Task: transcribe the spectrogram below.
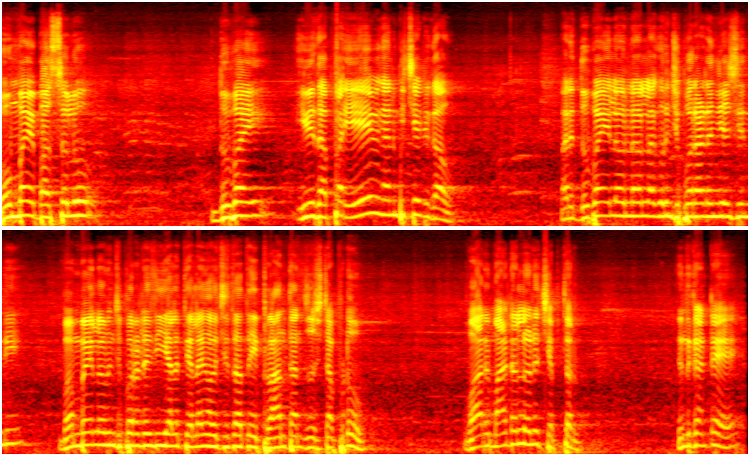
బొంబాయి బస్సులు దుబాయ్ ఇవి తప్ప ఏమి కనిపించేవి కావు. మరి దుబాయ్లో ఉన్న వాళ్ళ గురించి పోరాటం చేసింది బొంబాయిలో నుంచి పోరాటం చేసి ఇలా తెలంగాణ వచ్చిన తర్వాత ఈ ప్రాంతాన్ని చూసినప్పుడు వారి మాటల్లోనే చెప్తారు. ఎందుకంటే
